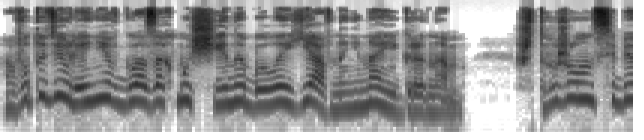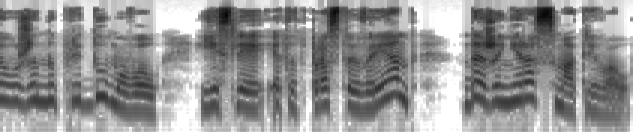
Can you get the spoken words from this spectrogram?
А вот удивление в глазах мужчины было явно не наигранным. Что же он себе уже напридумывал, если этот простой вариант даже не рассматривал?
